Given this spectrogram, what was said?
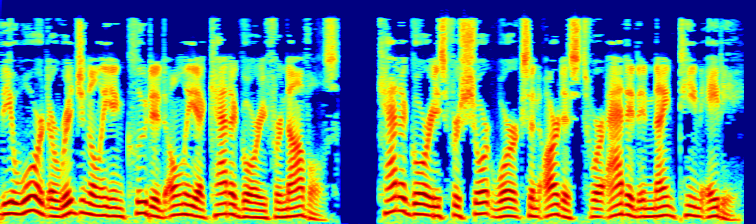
The award originally included only a category for novels. Categories for short works and artists were added in 1980.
